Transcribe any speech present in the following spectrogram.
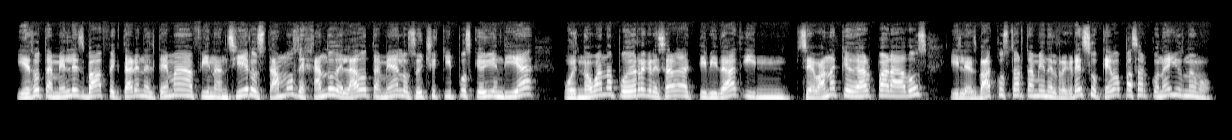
y eso también les va a afectar en el tema financiero. Estamos dejando de lado también a los ocho equipos que hoy en día pues no van a poder regresar a la actividad y se van a quedar parados y les va a costar también el regreso. ¿Qué va a pasar con ellos, Memo?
